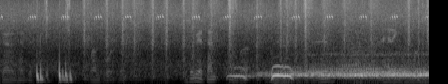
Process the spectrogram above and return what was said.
Shannon had just run towards us. This will be a tent. Heading towards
